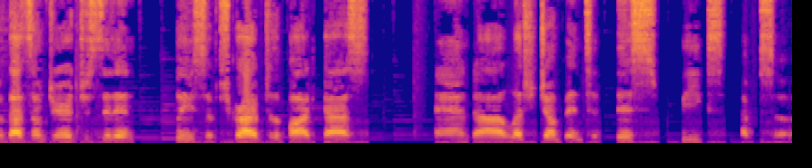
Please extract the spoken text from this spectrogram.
If that's something you're interested in, please subscribe to the podcast and uh, let's jump into this week's episode.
